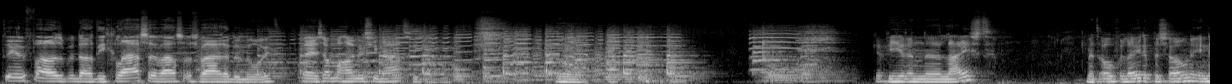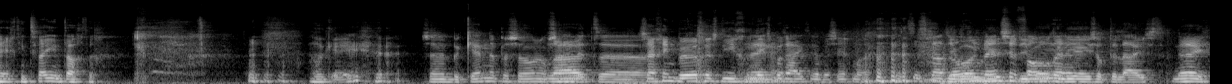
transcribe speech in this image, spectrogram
Telefoon is bedacht, die glazen was, waren er nooit. Nee, is allemaal hallucinatie. Oh. Ik heb hier een eh, lijst met overleden personen in 1982. Oké. Zijn het bekende personen of Nou, zijn het... eh, Het zijn geen burgers die Nee, niks nee. bereikt hebben, zeg maar. het, het gaat die wel om mensen die van... mogen eh, niet eens op de lijst. Nee,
